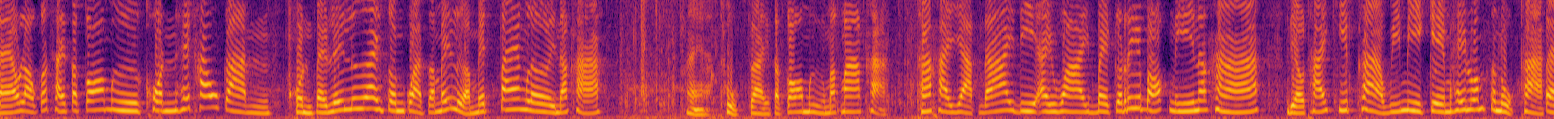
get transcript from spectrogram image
แล้วเราก็ใช้ตะกร้อมือคนให้เข้ากัน คนไปเรื่อยๆ จนกว่าจะไม่เหลือเม็ดแป้งเลยนะคะถูกใจตะกร้อมือมากๆค่ะ ถ้าใครอยากได้ DIY Bakery Box นี้นะคะ เดี๋ยวท้ายคลิปค่ะ วิมีเกมให้ร่วมสนุกค่ะ แต่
